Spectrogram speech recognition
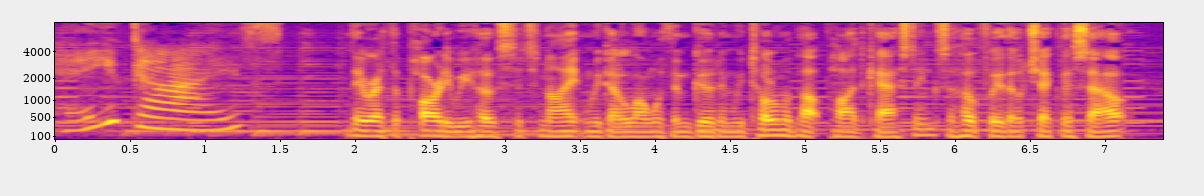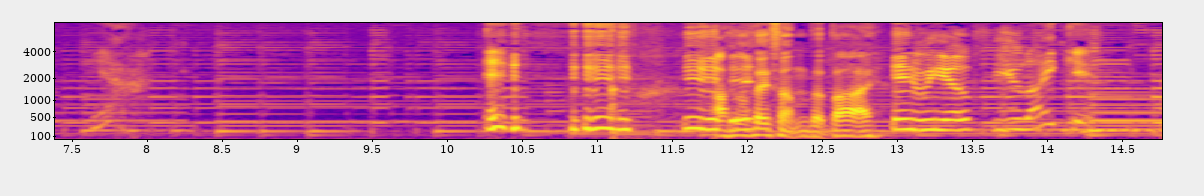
Hey, you guys. They were at the party we hosted tonight, and we got along with them good. And we told them about podcasting, so hopefully they'll check this out. Yeah. I was gonna say something, but bye. and we hope you like it.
